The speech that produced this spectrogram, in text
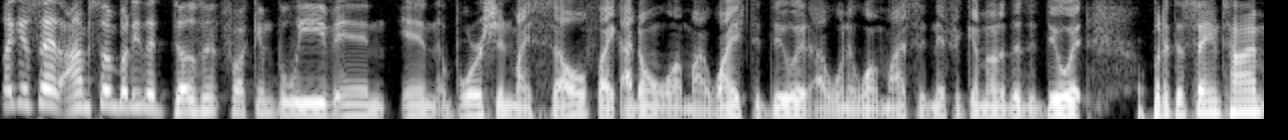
like I said, I'm somebody that doesn't fucking believe in in abortion myself. Like I don't want my wife to do it. I wouldn't want my significant other to do it. But at the same time,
